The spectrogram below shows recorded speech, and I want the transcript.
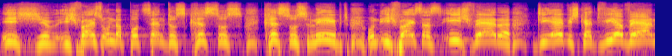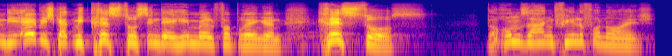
Ich, ich weiß 100% dass Christus, Christus lebt und ich weiß, dass ich werde die Ewigkeit, wir werden die Ewigkeit mit Christus in der Himmel verbringen. Christus. Warum sagen viele von euch,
